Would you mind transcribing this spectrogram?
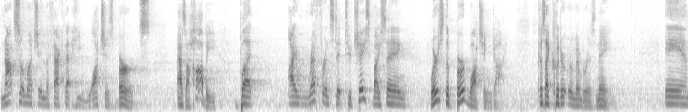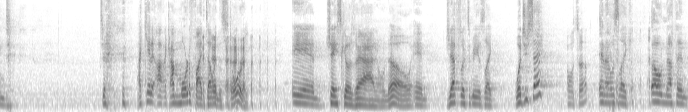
not so much in the fact that he watches birds as a hobby, but I referenced it to Chase by saying, Where's the bird watching guy? Because I couldn't remember his name. And I can't, I- like, I'm mortified telling the story. And Chase goes, "Ah, I don't know. And Jeff looked at me and was like, What'd you say? Oh, what's up? And I was like, oh, nothing.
